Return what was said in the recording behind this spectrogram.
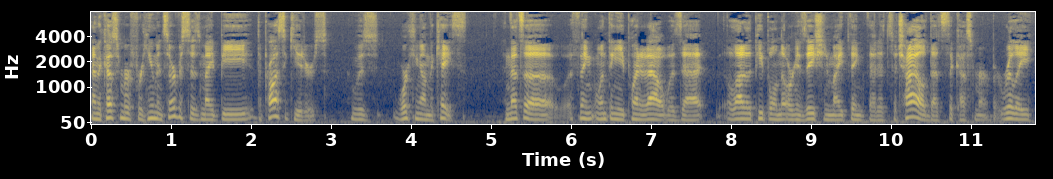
and the customer for human services might be the prosecutors who was working on the case. And that's a thing. One thing he pointed out was that a lot of the people in the organization might think that it's a child that's the customer, but really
